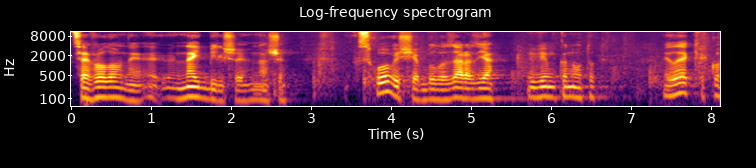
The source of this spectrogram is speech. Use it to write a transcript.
Це головне, е, найбільше наше сховище було. Зараз я вімкну тут електрику.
